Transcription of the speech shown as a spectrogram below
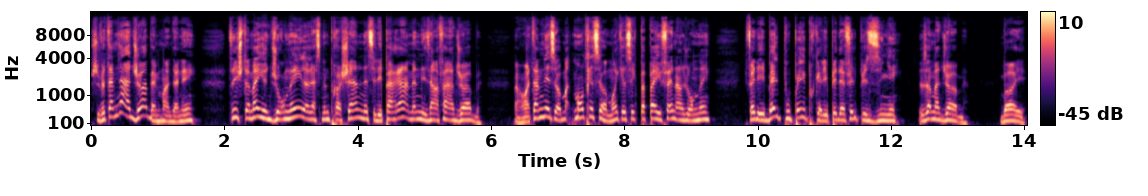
Je vais t'amener à job à un moment donné. Tu sais, justement, il y a une journée, là, la semaine prochaine, c'est les parents amènent les enfants à job. Alors, on va t'amener ça, on montrer ça. Moi, qu'est-ce que papa, il fait dans la journée? Il fait des belles poupées pour que les pédophiles puissent zigner. C'est ça ma job. Bye.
